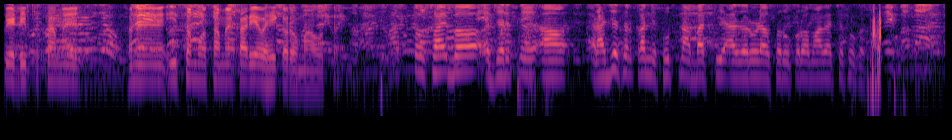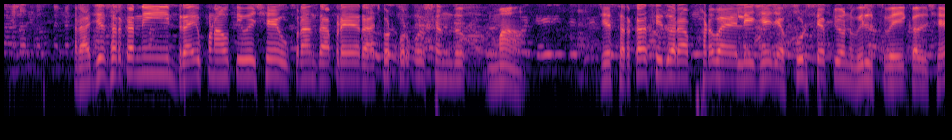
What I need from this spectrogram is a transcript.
પેઢી સામે અને ઈસમો સામે કાર્યવાહી કરવામાં આવશે. તો સાહેબ જે રીતે રાજ્ય સરકારની સૂચના બાદથી આ દરોડા શરૂ કરવામાં આવ્યા છે શું કહેશો? રાજ્ય સરકારની ડ્રાઈવ પણ આવતી હોય છે. ઉપરાંત આપણે રાજકોટ કોર્પોરેશનમાં જે સરકારશ્રી દ્વારા ફળવાયેલી છે જે food safety on wheels vehicle છે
